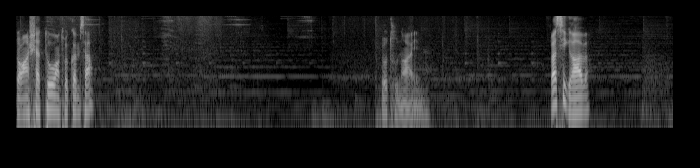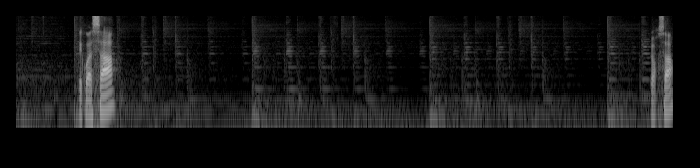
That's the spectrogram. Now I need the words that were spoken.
genre un château, un truc comme ça. Go to 9. Pas si grave. C'est quoi ça? Genre ça.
